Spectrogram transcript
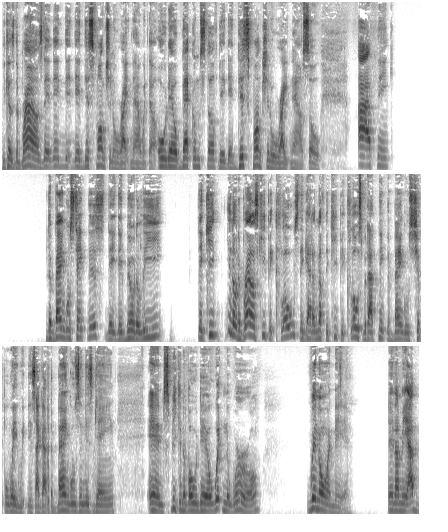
because the Browns they, they, they're dysfunctional right now with the Odell Beckham stuff. They're, they're dysfunctional right now. So I think the Bengals take this. They they build a lead. They keep, you know, the Browns keep it close. They got enough to keep it close, but I think the Bengals chip away with this. I got the Bengals in this game. And speaking of Odell, what in the world went on there? And I mean, I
